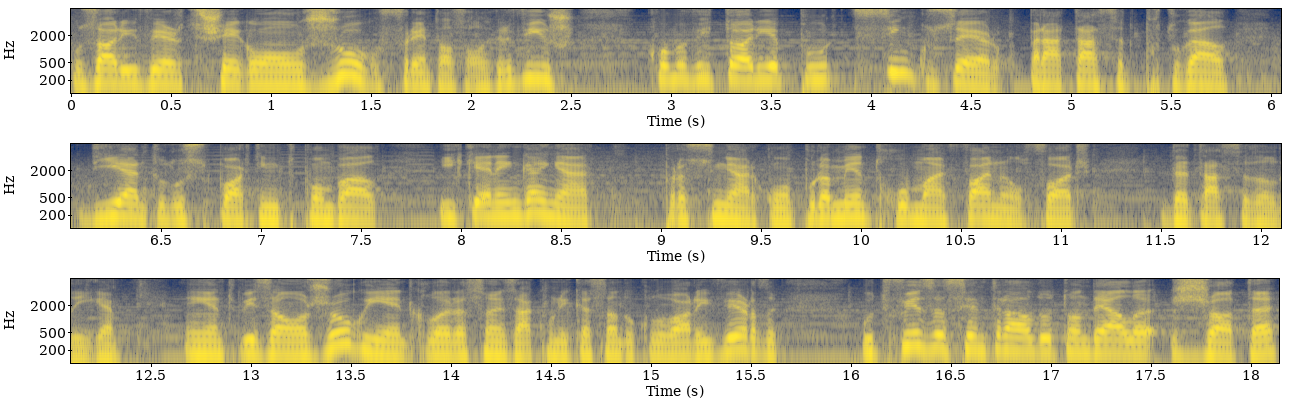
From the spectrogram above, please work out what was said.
Os Auriverdes chegam ao jogo frente aos Algarvios com uma vitória por 5-0 para a Taça de Portugal diante do Sporting de Pombal e querem ganhar para sonhar com o apuramento rumo à Final Four da Taça da Liga. Em antevisão ao jogo e em declarações à comunicação do Clube Verde, o defesa central do Tondela, Jota,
